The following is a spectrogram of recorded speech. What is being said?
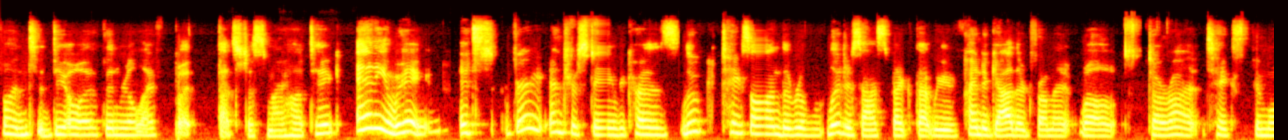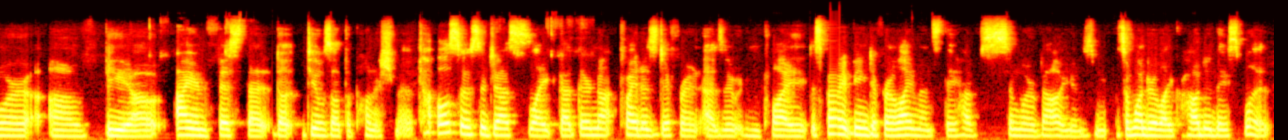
fun to deal with in real life, but that's just my hot take. Anyway, it's very interesting because Luke takes on the religious aspect that we've kind of gathered from it, while Durant takes the more of the uh, iron fist that d- deals out the punishment. Also suggests like that they're not quite as different as it would imply. Despite being different alignments, they have similar values. It's a wonder like how did they split?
